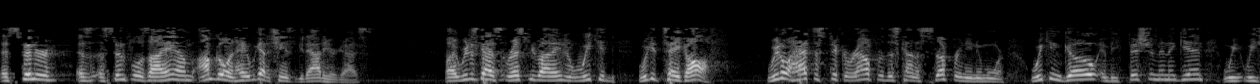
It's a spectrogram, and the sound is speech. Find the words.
as sinner, as, as sinful as I am, I'm going, hey, we got a chance to get out of here, guys. Like we just got rescued by an angel. We could we could take off. We don't have to stick around for this kind of suffering anymore. We can go and be fishermen again. We we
